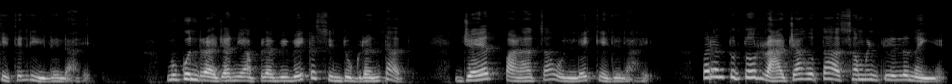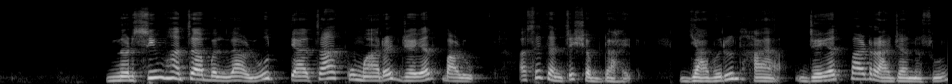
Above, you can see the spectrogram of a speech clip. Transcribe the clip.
तिथे लिहिलेलं आहे. मुकुंदराजांनी आपल्या विवेक सिंधू ग्रंथात जयतपाळाचा उल्लेख केलेला आहे. परंतु तो राजा होता असं म्हटलेलं नाही आहे नरसिंहाचा बल्लाळू त्याचा कुमार जयतपाळू असे त्यांचे शब्द आहेत. यावरून हा जयतपाळ राजा नसून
